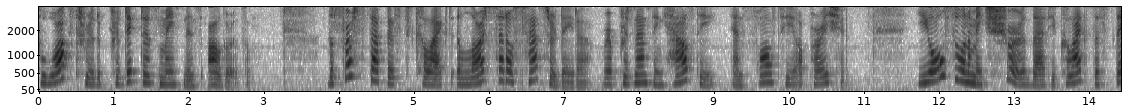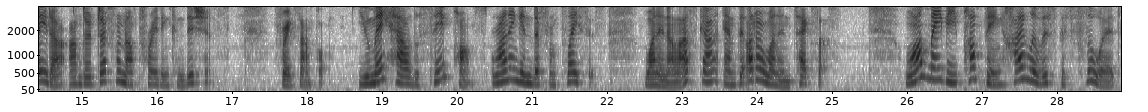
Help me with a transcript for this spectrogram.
to walk through the predictive maintenance algorithm. The first step is to collect a large set of sensor data representing healthy and faulty operation. You also want to make sure that you collect this data under different operating conditions. For example, you may have the same pumps running in different places, one in Alaska and the other one in Texas. One may be pumping highly viscous fluid,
